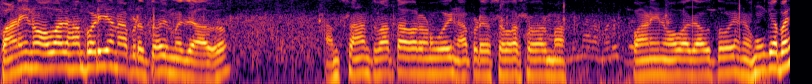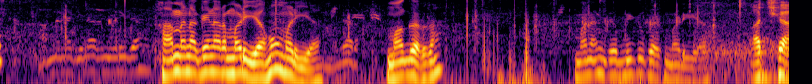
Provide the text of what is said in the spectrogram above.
પાણીનો અવાજ સાંભળીએ ને આપણે તોય મજા આવે આમ શાંત વાતાવરણ હોય ને આપણે સવાર સવારમાં પાણીનો અવાજ આવતો હોય ને શું કે ભાઈ સામેના કિનારે મળી ગયા શું મળી ગયા મગર કા મને એમ કે બીજું કંઈક મળી ગયા अच्छा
